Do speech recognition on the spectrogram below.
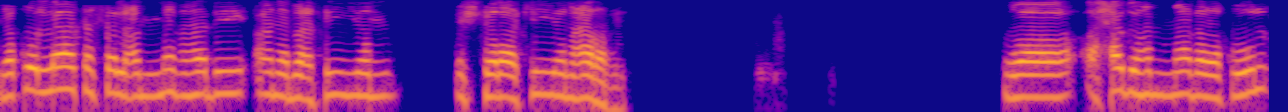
يقول لا تسل عن مذهبي أنا بعثي اشتراكي عربي. وأحدهم ماذا يقول؟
